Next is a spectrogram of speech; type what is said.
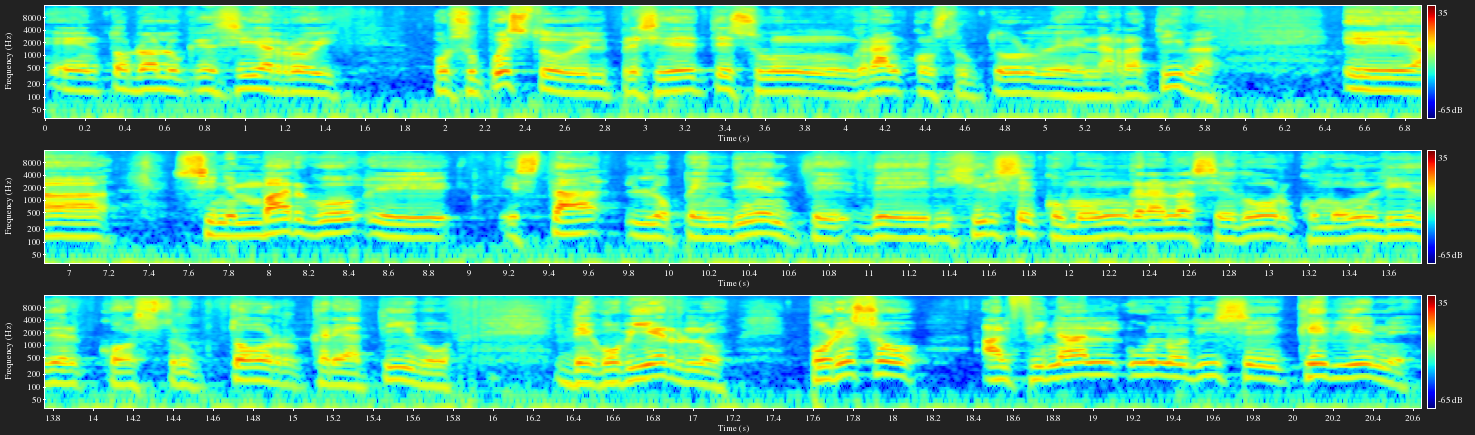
En torno a lo que decía Roy, por supuesto, el presidente es un gran constructor de narrativa. Eh, ah, sin embargo, eh, está lo pendiente de erigirse como un gran hacedor, como un líder constructor creativo de gobierno. Por eso al final uno dice, ¿qué viene?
